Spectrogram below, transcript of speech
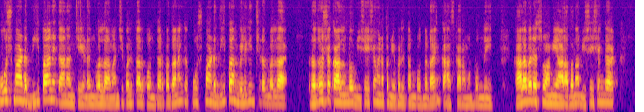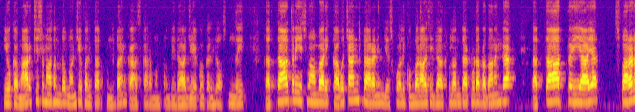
కూష్మాండ దీపాన్ని దానం చేయడం వల్ల మంచి ఫలితాలు పొందుతారు. ప్రధానంగా కూష్మాండ దీపం వెలిగించడం వల్ల ప్రదోష కాలంలో విశేషమైన పని ఫలితం పొందడానికి ఆస్కారం ఉంటుంది. కాలభైర స్వామి ఆరాధన విశేషంగా ఈ యొక్క మార్గశిష మాసంలో మంచి ఫలితాలు పొందడానికి ఆస్కారం ఉంటుంది. రాజయోగం కలిసి వస్తుంది. దత్తాత్రేయ స్వామి వారి కవచాన్ని పారాయణం చేసుకోవాలి. కుంభరాశి జాతకులంతా కూడా ప్రధానంగా దత్తాత్రేయాయ స్మరణ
